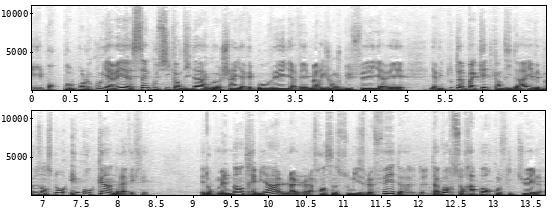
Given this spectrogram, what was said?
et pour le coup, il y avait cinq ou six candidats à gauche. hein. Il y avait Beauvais, il y avait Marie-Georges Buffet, il y avait, il y avait tout un paquet de candidats, il y avait Besancenot, et aucun ne l'avait fait. Et donc maintenant, très bien, la, la France insoumise le fait, d'avoir ce rapport conflictuel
